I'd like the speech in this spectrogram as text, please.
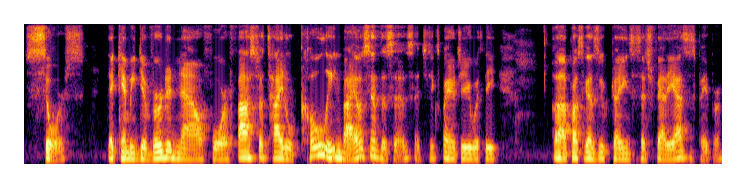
source that can be diverted now for phosphatidylcholine biosynthesis. I just explained it to you with the uh, prostaglandin essential fatty acids paper.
